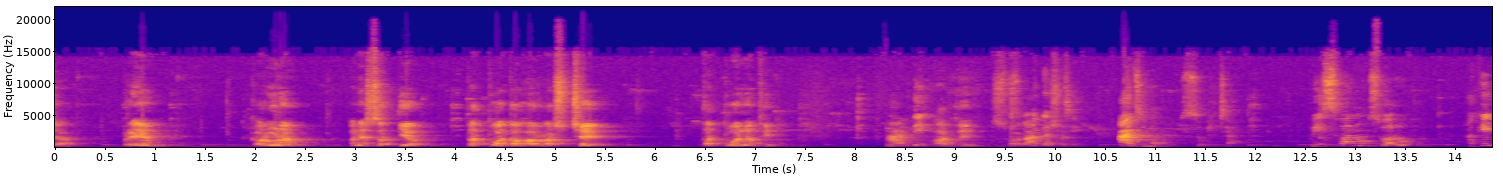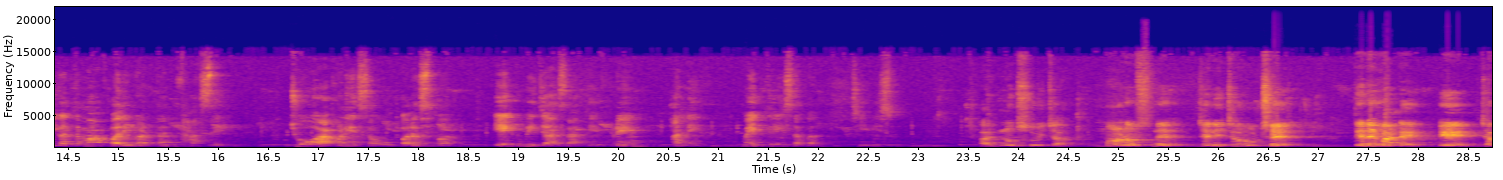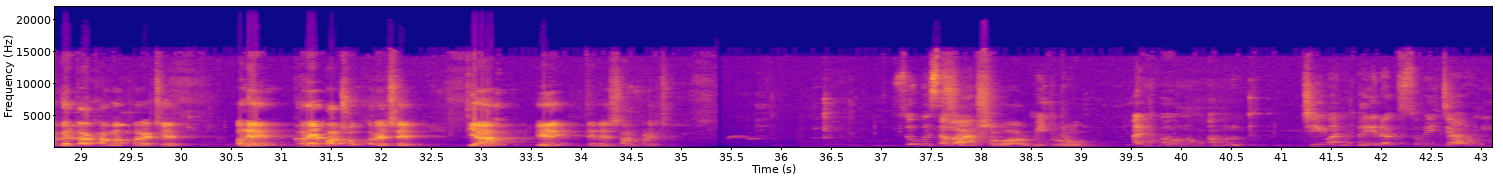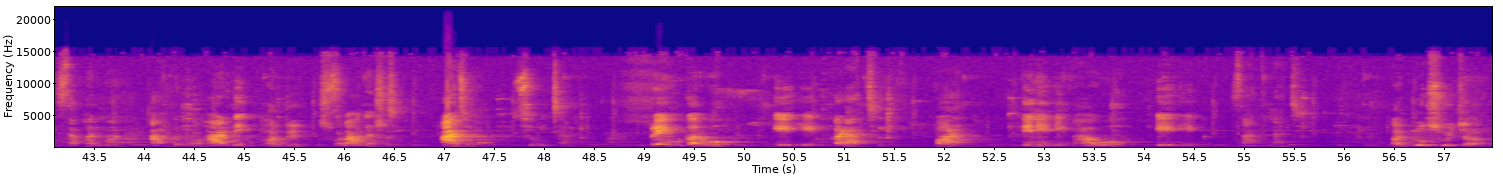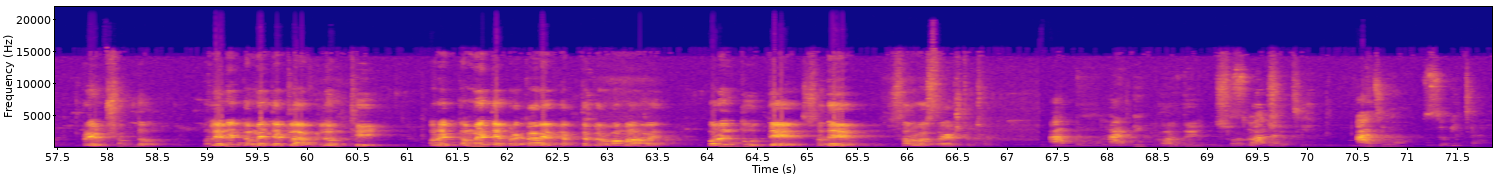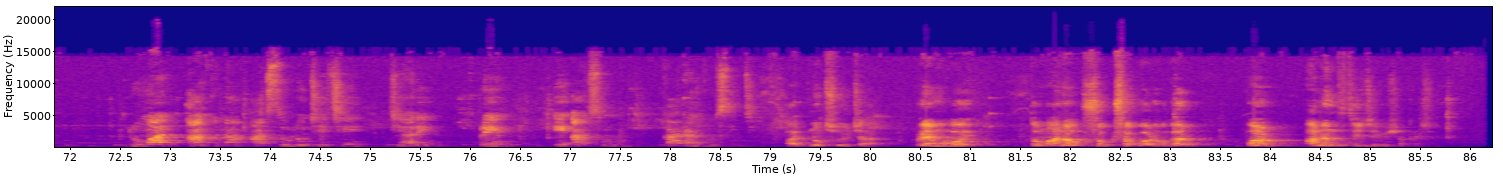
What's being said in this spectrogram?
સુવિચાર પ્રેમ કરુણા અને સત્ય તત્વતઃ રસ છે. તત્વ નથી. હાર્દિક હાર્દિક સ્વાગત છે. આજનો સુવિચાર. વિશ્વનું સ્વરૂપ હકીકતમાં પરિવર્તન થશે. જો આપણે સૌ પરસ્પર એકબીજા સાથે પ્રેમ અને મૈત્રી સંબંધ જીવીશું. આજનો સુવિચાર માણસને જેની જરૂર છે તેને માટે એ જગત આખામાં ફરે છે અને ઘરે પાછો ફરે છે ત્યાં એ તેને સાંભળે છે. શુભ સવાર સવાર, મિત્રો. અનુભવનું અમૃત. જીવન પ્રેરક સુવિચારોની સફરમાં આપનું હાર્દિક હાર્દિક સ્વાગત છે. આજનો સુવિચાર. પ્રેમ કરવો એ એક કળા છે પણ તેને નિભાવવો એ એક સાધના છે. આજનો સુવિચાર પ્રેમ શબ્દ ભલેને ગમે તેટલા વિલંબથી અને ગમે તે પ્રકારે વ્યક્ત કરવામાં આવે પરંતુ તે સદૈવ સર્વશ્રેષ્ઠ છે. આપનું હાર્દિક હાર્દિક સ્વાગત છે. આજનો સુવિચાર. રૂમાલ આંખના આંસુ લૂછે છે જ્યારે પ્રેમ એ આંસુનું કારણ ઘૂસે છે. આજનો સુવિચાર. પ્રેમ હોય તો માનવ સુખ સગવડ વગર પણ આનંદથી જીવી શકે છે.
